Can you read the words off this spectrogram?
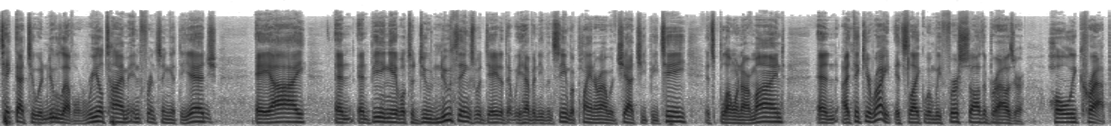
take that to a new level. Real-time inferencing at the edge, AI, and, and being able to do new things with data that we haven't even seen. We're playing around with ChatGPT, it's blowing our mind. And I think you're right. It's like when we first saw the browser. Holy crap,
